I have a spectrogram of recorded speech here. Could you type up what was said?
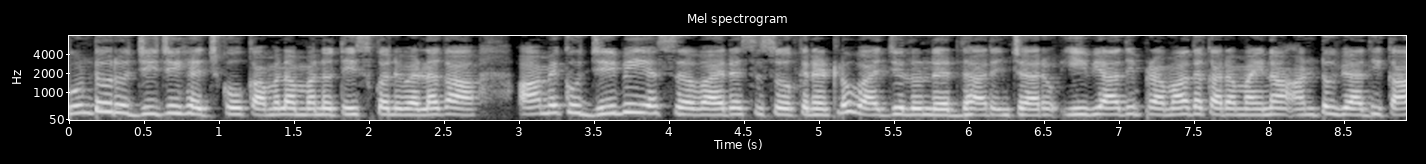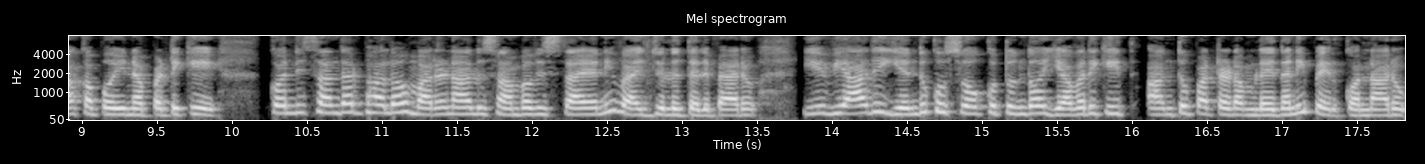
గుంటూరు జీజీహెచ్కు కమలమ్మను తీసుకుని వెళ్ళగా ఆమెకు జీబీఎస్ వైరస్ సోకినట్లు వైద్యులు నిర్ధారించారు. ఈ వ్యాధి ప్రమాదకరమైన అంటువ్యాధి కాకపోయినప్పటికీ కొన్ని సందర్భాల్లో మరణాలు సంభవిస్తాయని వైద్యులు తెలిపారు. ఈ వ్యాధి ఎందుకు సోకుతుందో ఎవరికీ అంతుపట్టడం లేదని పేర్కొన్నారు.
